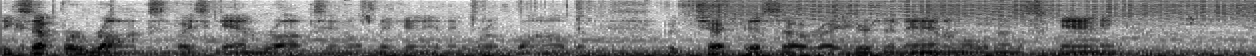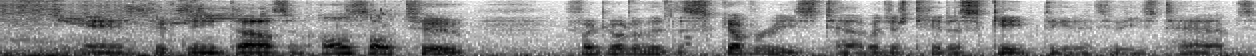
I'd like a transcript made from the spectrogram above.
except for rocks. If I scan rocks, I don't make anything worthwhile. But but check this out right here's an animal that I'm scanning and 15,000. Also, too, if I go to the Discoveries tab, I just hit Escape to get into these tabs.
